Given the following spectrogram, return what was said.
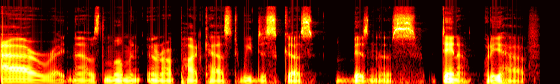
All right, now is the moment in our podcast we discuss business. Dana, what do you have?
